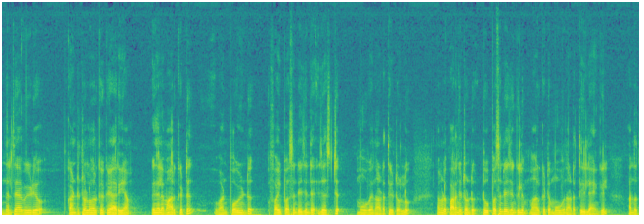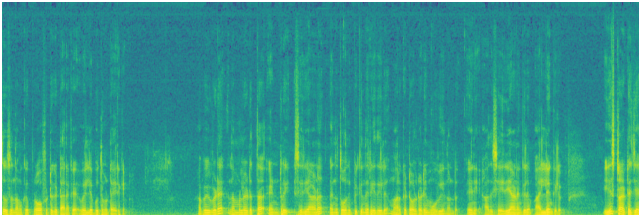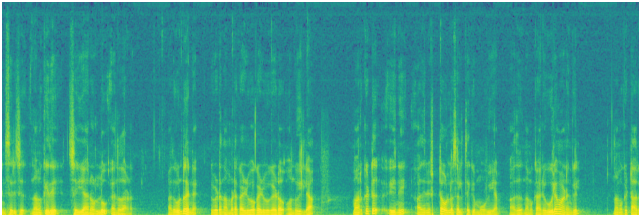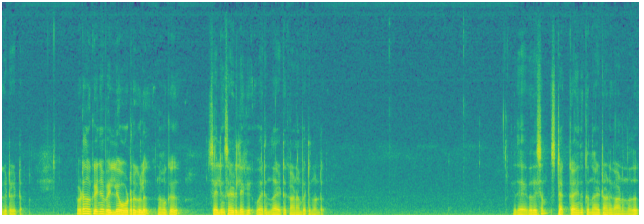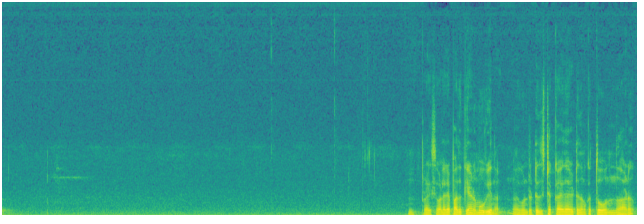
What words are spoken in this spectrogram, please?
ഇന്നലത്തെ ആ വീഡിയോ കണ്ടിട്ടുള്ളവർക്കൊക്കെ അറിയാം ഇന്നലെ മാർക്കറ്റ് വൺ പോയിന്റ് ഫൈവ് പെർസെന്റേജിന്റെ ജസ്റ്റ് മൂവേ നടത്തിയിട്ടുള്ളൂ. നമ്മൾ പറഞ്ഞിട്ടുണ്ട് ടു പെർസെന്റേജ് എങ്കിലും മാർക്കറ്റ് മൂവ് നടത്തിയില്ല എങ്കിൽ അന്നത്തെ ദിവസം നമുക്ക് പ്രോഫിറ്റ് കിട്ടാനൊക്കെ വലിയ ബുദ്ധിമുട്ടായിരിക്കും. അപ്പോൾ ഇവിടെ നമ്മളെടുത്ത എൻട്രി ശരിയാണ് എന്ന് തോന്നിപ്പിക്കുന്ന രീതിയിൽ മാർക്കറ്റ് ഓൾറെഡി മൂവ് ചെയ്യുന്നുണ്ട്. ഇനി അത് ശരിയാണെങ്കിലും അല്ലെങ്കിലും ഈ സ്ട്രാറ്റജി അനുസരിച്ച് നമുക്കിത് ചെയ്യാനുള്ളൂ എന്നതാണ്. അതുകൊണ്ട് തന്നെ ഇവിടെ നമ്മുടെ കഴിവോ കഴിവുകേടോ ഒന്നുമില്ല. മാർക്കറ്റ് ഇനി അതിനിഷ്ടമുള്ള സ്ഥലത്തേക്ക് മൂവ് ചെയ്യാം. അത് നമുക്ക് അനുകൂലമാണെങ്കിൽ നമുക്ക് ടാർഗറ്റ് കിട്ടും. ഇവിടെ നോക്കിക്കഴിഞ്ഞാൽ വലിയ ഓർഡറുകൾ നമുക്ക് സെല്ലിംഗ് സൈഡിലേക്ക് വരുന്നതായിട്ട് കാണാൻ പറ്റുന്നുണ്ട്. ഇത് ഏകദേശം സ്റ്റക്കായി നിൽക്കുന്നതായിട്ടാണ് കാണുന്നത്. പ്രൈസ് വളരെ പതുക്കെയാണ് മൂവ് ചെയ്യുന്നത്. അതുകൊണ്ടിട്ട് ഇത് സ്റ്റക്കായതായിട്ട് നമുക്ക് തോന്നുന്നതാണ്.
